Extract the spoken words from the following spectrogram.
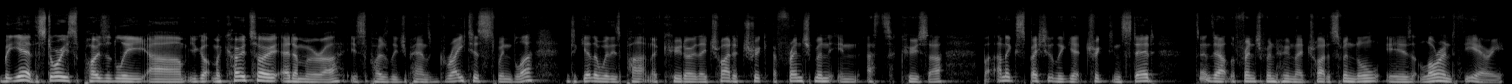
but yeah, the story is supposedly um, you got Makoto Edamura is supposedly Japan's greatest swindler, and together with his partner Kudo, they try to trick a Frenchman in Asakusa, but unexpectedly get tricked instead. Turns out the Frenchman whom they try to swindle is Laurent Thierry,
